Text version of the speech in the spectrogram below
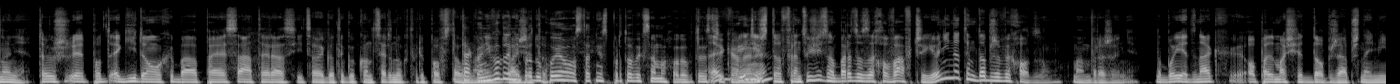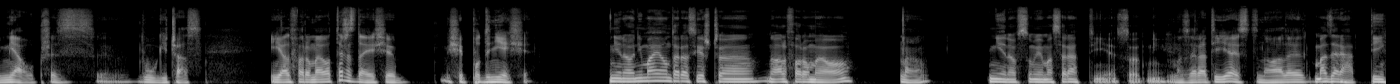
No nie, to już e, pod egidą chyba PSA teraz i całego tego koncernu, który powstał Tak, oni w ogóle nie bazie, to- produkują ostatnio sportowych samochodów, to jest Ale ciekawe, Widzisz, nie? to Francuzi są bardzo zachowawczy i oni na tym dobrze wychodzą, mam wrażenie. No bo jednak Opel ma się dobrze, a przynajmniej miał przez y, długi czas. I Alfa Romeo też zdaje się, się podniesie. Nie no, oni mają teraz jeszcze no, Alfa Romeo. No, Nie no, w sumie Maserati jest od nich. Maserati jest, no ale... Maserati.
